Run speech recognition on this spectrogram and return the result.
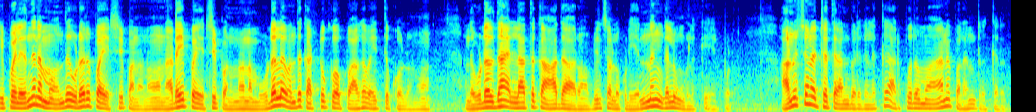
இப்போலேருந்து நம்ம வந்து உடற்பயிற்சி பண்ணணும் நடைப்பயிற்சி பண்ணணும் நம்ம உடலை வந்து கட்டுக்கோப்பாக வைத்துக்கொள்ளணும் அந்த உடல் தான் எல்லாத்துக்கும் ஆதாரம் அப்படின்னு சொல்லக்கூடிய எண்ணங்கள் உங்களுக்கு ஏற்படும். அனுஷ நட்சத்திர அன்பர்களுக்கு அற்புதமான பலன் இருக்கிறது.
